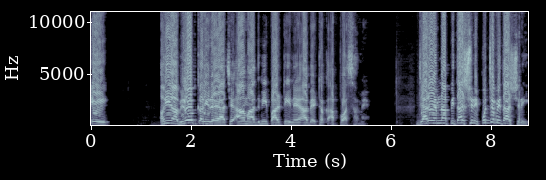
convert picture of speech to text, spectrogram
એ અહીંયા વિરોધ કરી રહ્યા છે આમ આદમી પાર્ટીને આ બેઠક આપવા સામે. જ્યારે એમના પિતાશ્રી, પૂજ્ય પિતાશ્રી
